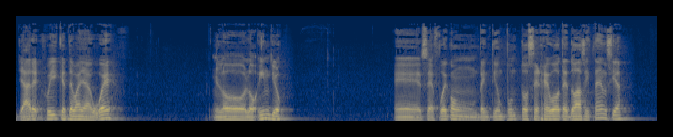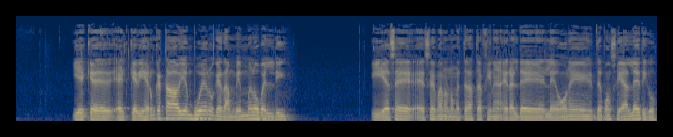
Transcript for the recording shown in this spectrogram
Jared Ruiz, que de Mayagüez, los, los indios, eh, se fue con 21 puntos, 6 rebotes, 2 asistencias. Y el que, el que dijeron que estaba bien bueno, que también me lo perdí, y ese, ese, mano, no me enteré hasta el final, era el de Leones de Ponce Atlético,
